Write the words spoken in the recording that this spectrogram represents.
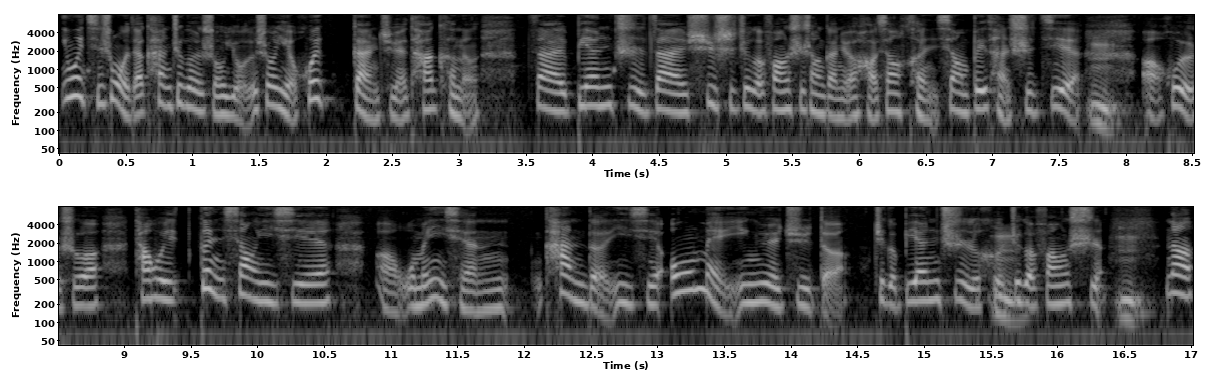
因为其实我在看这个的时候，有的时候也会感觉它可能在编制、在叙事这个方式上，感觉好像很像《悲惨世界》，嗯，啊，或者说它会更像一些呃，我们以前看的一些欧美音乐剧的这个编制和这个方式。嗯，那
